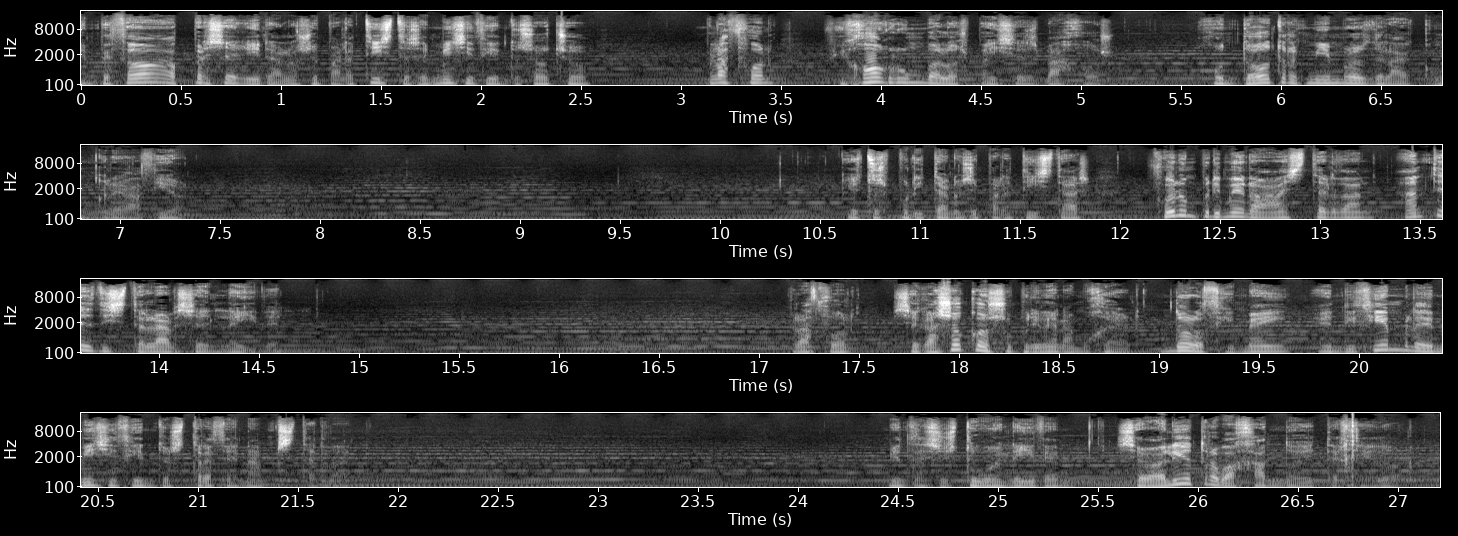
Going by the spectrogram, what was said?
empezó a perseguir a los separatistas en 1608, Bradford fijó rumbo a los Países Bajos, junto a otros miembros de la congregación. Estos puritanos separatistas fueron primero a Ámsterdam antes de instalarse en Leiden. Bradford se casó con su primera mujer, Dorothy May, en diciembre de 1613 en Ámsterdam. Mientras estuvo en Leiden, se valió trabajando de tejedor.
